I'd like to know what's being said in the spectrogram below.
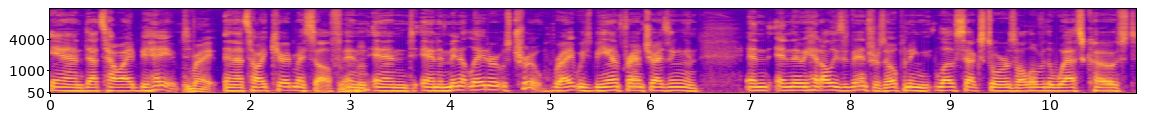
and that's how I behaved. Right. And that's how I carried myself. And and and a minute later, it was true. Right. We began franchising, and and and then we had all these adventures, opening Lovesac stores all over the West Coast,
